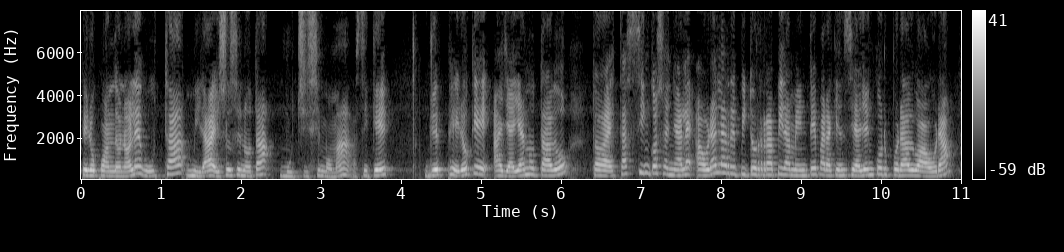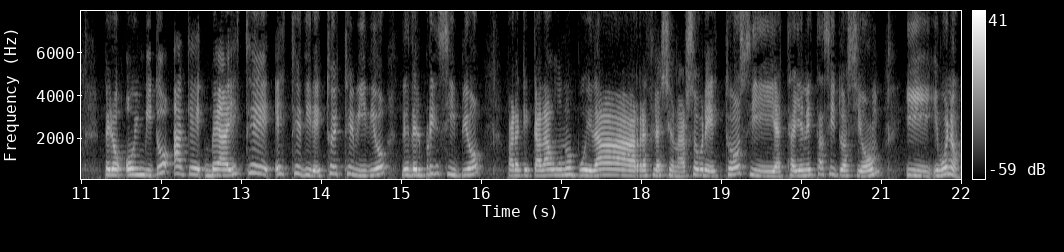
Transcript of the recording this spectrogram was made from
pero cuando no le gusta, mira, eso se nota muchísimo más. Así que yo espero que hayáis anotado todas estas cinco señales. Ahora las repito rápidamente para quien se haya incorporado ahora, pero os invito a que veáis este, este directo, este vídeo desde el principio para que cada uno pueda reflexionar sobre esto si estáis en esta situación y, y bueno,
